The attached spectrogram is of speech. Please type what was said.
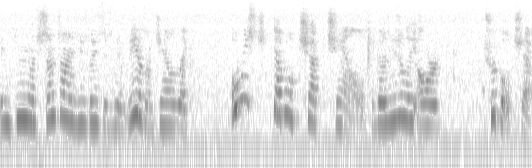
And sometimes usually there's new videos on channels like always double check channels because usually our triple check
